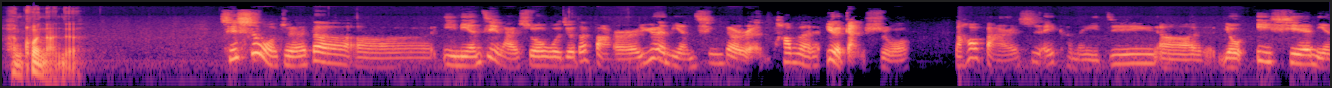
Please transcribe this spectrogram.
很困难的？其实我觉得，呃，以年纪来说，我觉得反而越年轻的人，他们越敢说。然后反而是哎，可能已经呃有一些年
